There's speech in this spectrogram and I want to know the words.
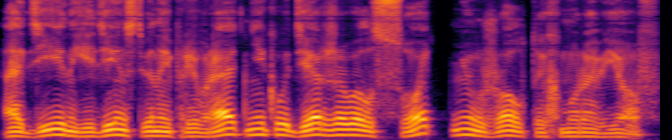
один единственный привратник удерживал сотню желтых муравьев.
